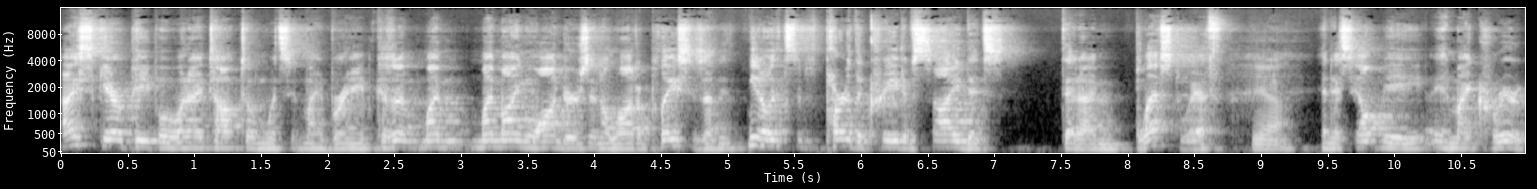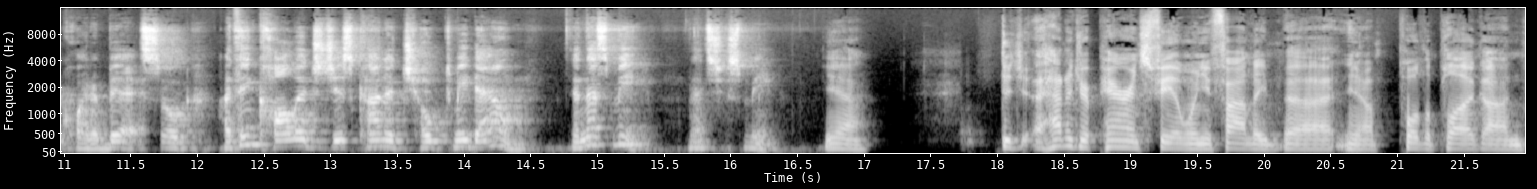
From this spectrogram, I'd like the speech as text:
I scare people when I talk to them what's in my brain because my my mind wanders in a lot of places. I mean, you know, it's part of the creative side that's that I'm blessed with. Yeah. And it's helped me in my career quite a bit. So I think college just kind of choked me down. And that's me. That's just me. Yeah. Did you, how did your parents feel when you finally, uh, you know, pulled the plug on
